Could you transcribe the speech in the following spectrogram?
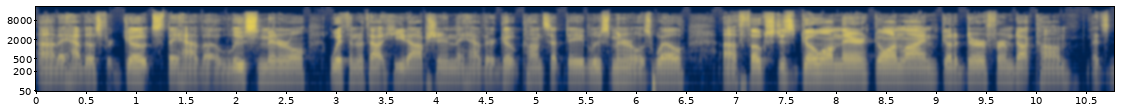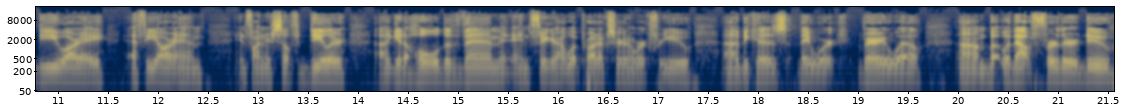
Uh, they have those for goats. They have a loose mineral with and without heat option. They have their Goat Concept Aid loose mineral as well. Uh, folks, just go on there, go online, go to DuraFerm.com. That's D-U-R-A-F-E-R-M and find yourself a dealer, uh, get a hold of them, and, and, figure out what products are going to work for you uh, because they work very well. Um, but without further ado,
